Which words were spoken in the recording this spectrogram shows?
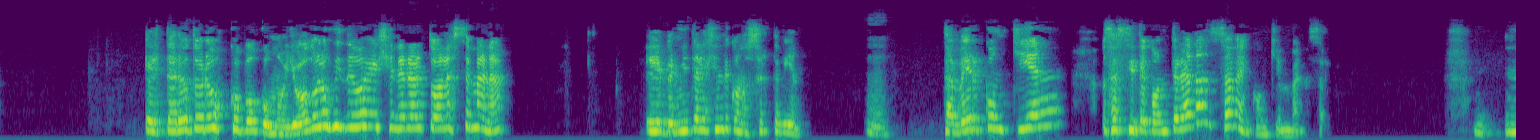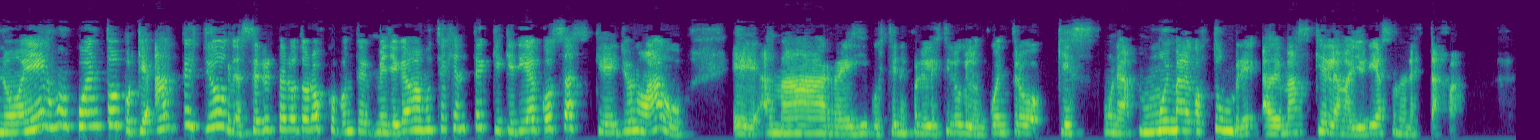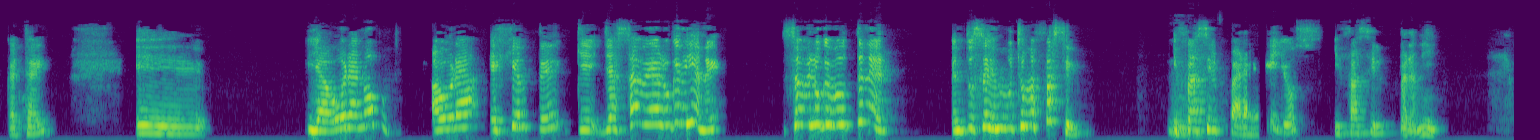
el tarot horóscopo, como yo hago los videos en general todas las semanas, le permite a la gente conocerte bien. Mm. Saber con quién, o sea, si te contratan, saben con quién van a ser. No es un cuento, porque antes yo de hacer el tarot horóscopo, me llegaba mucha gente que quería cosas que yo no hago, eh, amarres y cuestiones por el estilo que lo encuentro que es una muy mala costumbre, además que la mayoría son una estafa, ¿cachai? Eh, y ahora no, ahora es gente que ya sabe a lo que viene, sabe lo que va a obtener. Entonces es mucho más fácil. Y mm. fácil para ellos y fácil para mí.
